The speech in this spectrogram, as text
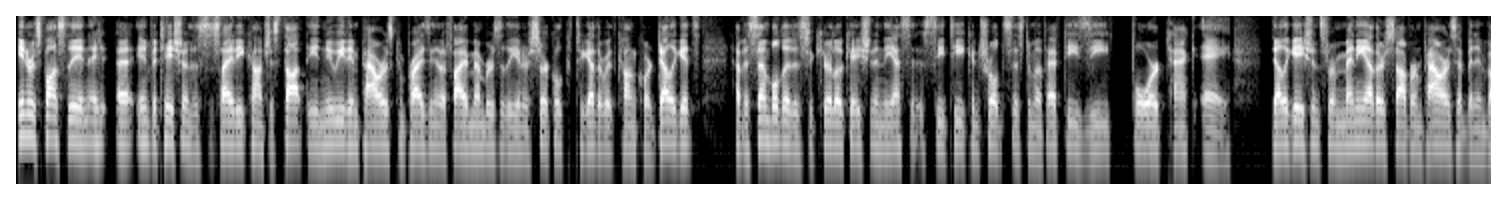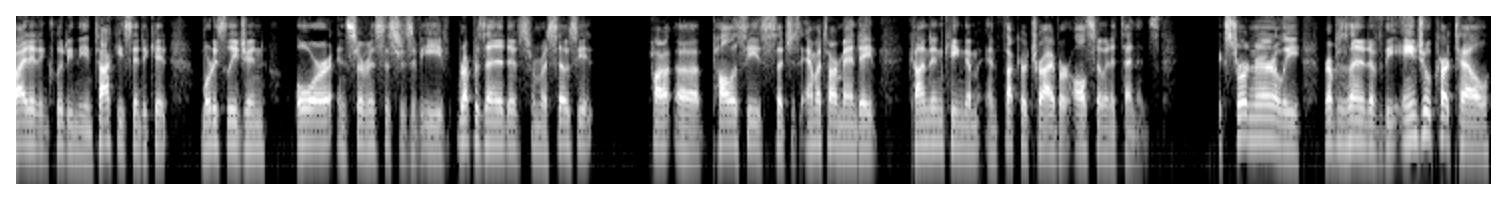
In response to the uh, invitation of the Society of Conscious Thought, the New Eden Powers, comprising of the five members of the Inner Circle, together with Concord delegates, have assembled at a secure location in the SCT controlled system of FDZ4 TAC A. Delegations from many other sovereign powers have been invited, including the Intaki Syndicate, Mordu's Legion, ORE, and Servant Sisters of Eve. Representatives from associate po- uh, policies such as Ammatar Mandate, Khanid Kingdom, and Thukker Tribe are also in attendance. Extraordinarily, representative of the Angel Cartel,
